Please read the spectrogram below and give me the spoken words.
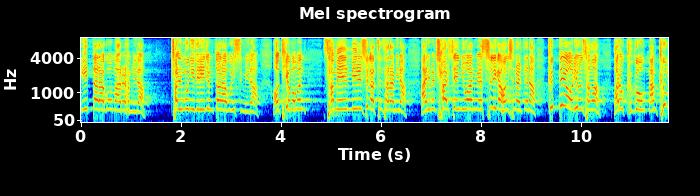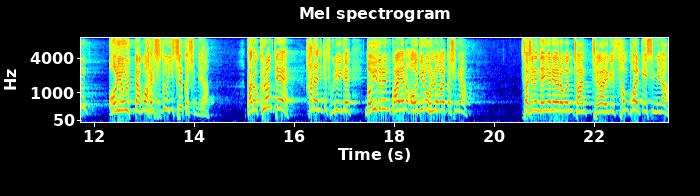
있다라고 말을 합니다. 젊은이들이 지금 떠나고 있습니다. 어떻게 보면 사무엘 밀스 같은 사람이나 아니면 찰스 and 요한 웨슬리가 헌신할 때나 그때 어려운 상황 바로 그것만큼 어렵다고 할 수도 있을 것입니다. 바로 그런 때 하나님께서 우리에게 너희들은 과연 어디로 흘러갈 것이냐? 사실은 내년에 여러분 저한 제가 여기 선포할 게 있습니다.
